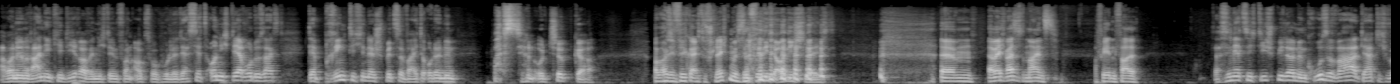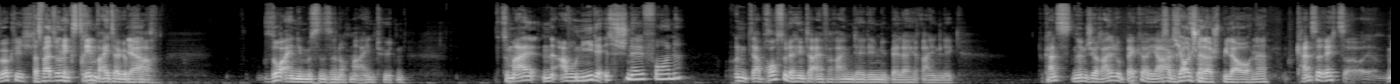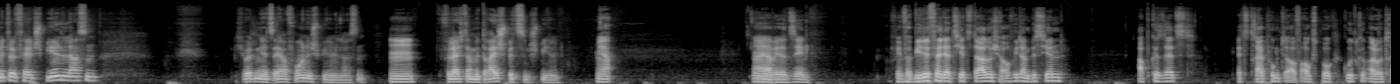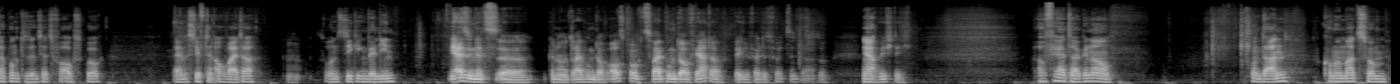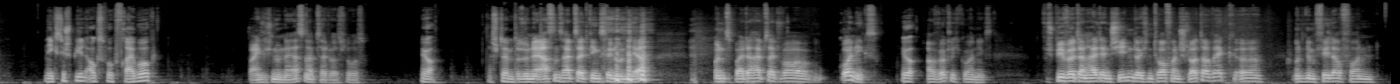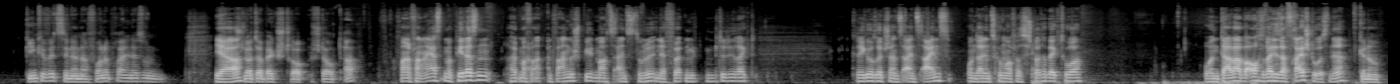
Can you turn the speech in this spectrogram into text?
Aber einen Rani Kedira, wenn ich den von Augsburg hole, der ist jetzt auch nicht der, wo du sagst, der bringt dich in der Spitze weiter. Oder einen Bastian Otschipka. Aber den finde ich gar nicht so schlecht, muss ich sagen. finde ich auch nicht schlecht. Ähm, aber ich weiß, was du meinst. Auf jeden Fall. Das sind jetzt nicht die Spieler, ein Kruse war, der hat dich wirklich Das war so ein extrem weitergebracht. So einen müssen sie nochmal eintüten. Zumal ein Avonie, der ist schnell vorne und da brauchst du dahinter einfach einen, der dem die Bälle hier reinlegt. Du kannst einen Geraldo Becker, ja, Das ist auch ein schneller Spieler auch, ne? kannst du rechts äh, Mittelfeld spielen lassen. Ich würde ihn jetzt eher vorne spielen lassen. Mhm. Vielleicht dann mit drei Spitzen spielen. Ja. Naja, wir werden sehen. Auf jeden Fall Bielefeld hat sich jetzt dadurch auch wieder ein bisschen abgesetzt. Jetzt drei Punkte auf Augsburg. Gut, ge- also drei Punkte sind es jetzt vor Augsburg. Ähm, es hilft dann auch weiter. Ja. So ein Sieg gegen Berlin. Ja, sind jetzt äh, genau drei Punkte auf Augsburg, zwei Punkte auf Hertha. Bielefeld ist 14. Also Ja. wichtig. Auf Hertha, genau. Und dann kommen wir mal zum nächsten Spiel, Augsburg-Freiburg. War eigentlich nur in der ersten Halbzeit was los. Ja, das stimmt. Also in der ersten Halbzeit ging es hin und her. und zweite Halbzeit war gar nichts. Ja. Aber wirklich gar nichts. Das Spiel wird dann halt entschieden durch ein Tor von Schlotterbeck äh, und einem Fehler von Ginkiewicz, den er nach vorne prallen lässt und Ja, Schlotterbeck staubt ab. von Anfang an erstmal Petersen, hat mal von Anfang an gespielt, macht es 1 zu 0 in der vierten Min- Minute direkt. Gregoritsch dann 1-1 und dann jetzt kommen wir auf das Schlotterbeck-Tor. Und da war aber auch, das war dieser Freistoß, ne? Genau.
